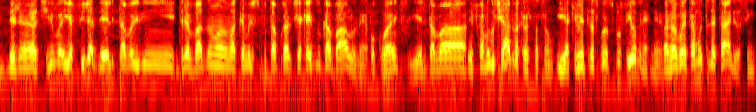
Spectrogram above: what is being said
degenerativa e a filha dele estava entrevada numa, numa cama de hospital por causa que tinha caído no cavalo, né? Pouco antes. E ele tava. Ele ficava angustiado com aquela situação. E aquilo ele transpôs pro filme, né? Mas eu vou entrar em muitos detalhes, assim.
